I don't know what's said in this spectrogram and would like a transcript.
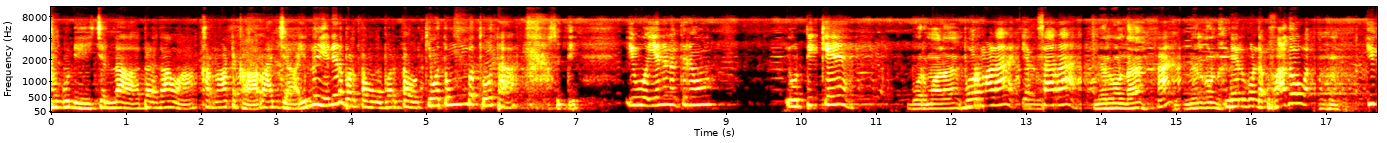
ಬುಗುಡಿ, ಜಿಲ್ಲಾ, ಬೆಳಗಾವ, ಕರ್ನಾಟಕ ರಾಜ್ಯ ಇನ್ನು ಏನೇನು ಬರ್ತಾವು ಬರ್ತಾವು ಕಿವ ತುಂಬ ತೂತ ಸುದ್ದಿ. ಇವು ಏನೇನಂತೀರಿ ನೀವು? ಇವು ಟಿಕ್ಕೆ ಬೋರ್ಮಾಳ ಬೋರ್ಮಾಳ ಎಕ್ಸಾರ ಮೇಲ್ಗೊಂಡ ಹಾ ಮೇಲ್ಗೊಂಡ. ಮೇಲ್ಗೊಂಡ. ಹೋದವ ಈಗ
